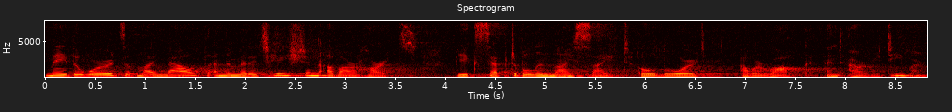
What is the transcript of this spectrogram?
May the words of my mouth and the meditation of our hearts be acceptable in thy sight, O Lord, our rock and our redeemer.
